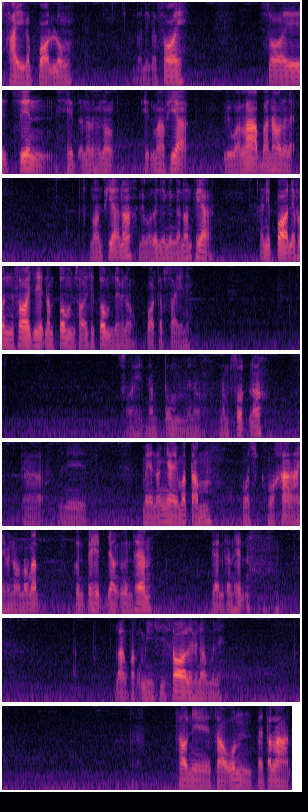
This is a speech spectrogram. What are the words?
ใส่กับปอดลง ตอนนี้ก็ซอย ซอยเส้นเห็ดอันนั้นพี่น้องเห็ดมาเพียหรือว่าลาบบ้านเฮานั่นแหละ นอนเพียเนาะหรือว่าเอิ้นอย่างหนึ่งก็นอนเพียอันนี้ปอดเนี่ยเพิ่นซอยจะเห็ดน้ำต้ม ซอยสิต้มได้พี่น้องปอดกับใส่เนี่ยซอยเห็ดน้ำต้มพี่น้องน้ำสดเนาะก็นี่แม่นางไงมาตำหัวหัวข่าให้พี่น้องน้องนัดเพิ่นไปเห็ดอย่างอื่นแทนเปลี่ยนกันเห็ดล้างผักหมีซีซอเลยพี่น้องมื้อนี้ เช้านี้สาวอ้นไปตลาด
